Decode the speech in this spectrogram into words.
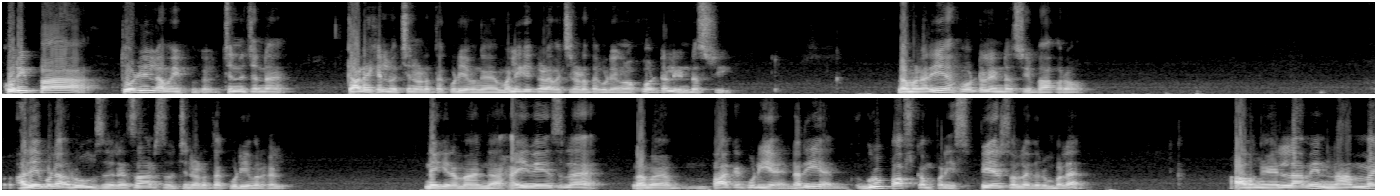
குறிப்பாக தொழில் அமைப்புகள் சின்ன சின்ன கடைகள் வச்சு நடத்தக்கூடியவங்க மளிகை கடை வச்சு நடத்தக்கூடியவங்க ஹோட்டல் இண்டஸ்ட்ரி நம்ம நிறைய ஹோட்டல் இண்டஸ்ட்ரி பார்க்குறோம். அதே போல் ரூம்ஸ் ரெசார்ட்ஸ் வச்சு நடத்தக்கூடியவர்கள். இன்னைக்கு நம்ம இந்த ஹைவேஸில் நம்ம பார்க்கக்கூடிய நிறைய குரூப் ஆஃப் கம்பெனிஸ் பேர் சொல்ல விரும்பலை. அவங்க எல்லாமே நம்ம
